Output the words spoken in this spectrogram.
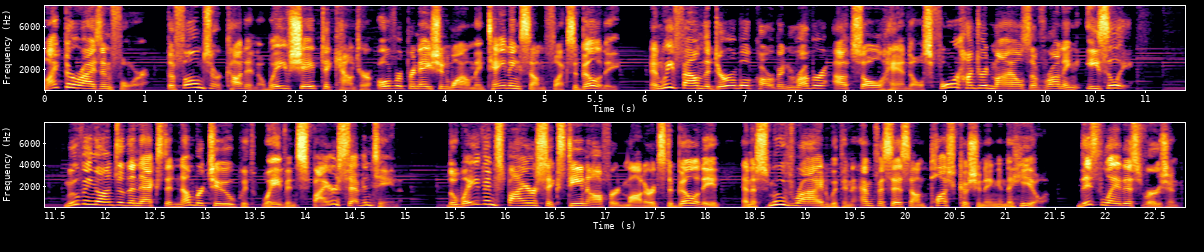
Like the Horizon 4, the foams are cut in a wave shape to counter overpronation while maintaining some flexibility, and we found the durable carbon rubber outsole handles 400 miles of running easily. Moving on to the next at number 2 with Wave Inspire 17. The Wave Inspire 16 offered moderate stability and a smooth ride with an emphasis on plush cushioning in the heel. This latest version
